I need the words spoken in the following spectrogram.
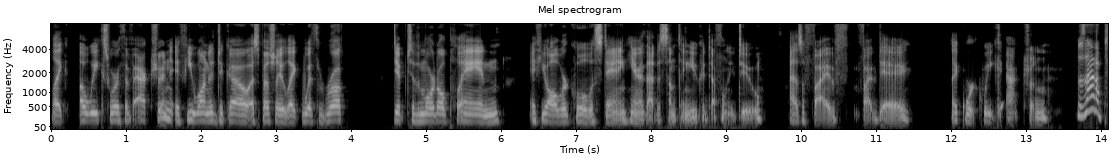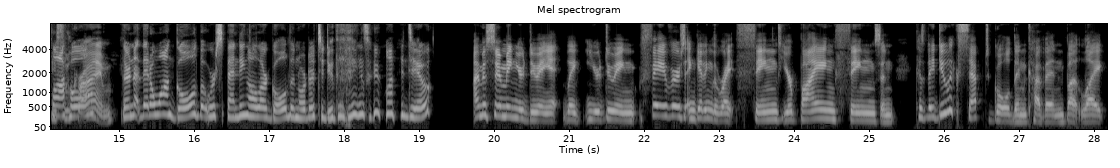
like a week's worth of action if you wanted to go, especially like with Rook, dip to the mortal plane. If you all were cool with staying here, that is something you could definitely do as a five five day like work week action. Was that a plot hole? crime. They're not. They don't want gold, but we're spending all our gold in order to do the things we want to do. I'm assuming you're doing it like you're doing favors and getting the right things. You're buying things and because they do accept gold in Coven, but like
